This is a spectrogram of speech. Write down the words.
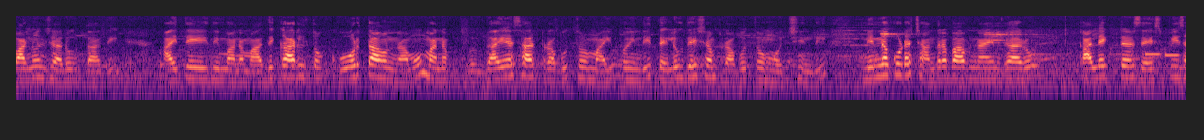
పనులు జరుగుతుంది అయితే ఇది మనం అధికారులతో కోరుతా ఉన్నాము. మన వైఎస్ఆర్ ప్రభుత్వం అయిపోయింది తెలుగుదేశం ప్రభుత్వం వచ్చింది. నిన్న కూడా చంద్రబాబు నాయుడు గారు కలెక్టర్స్ ఎస్పీస్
